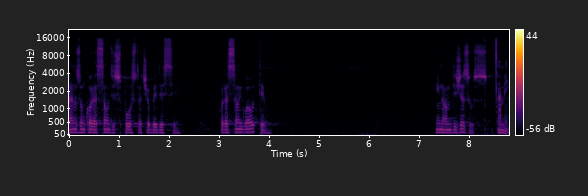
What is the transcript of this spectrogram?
Dá-nos um coração disposto a te obedecer. Coração igual ao teu. Em nome de Jesus. Amém.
